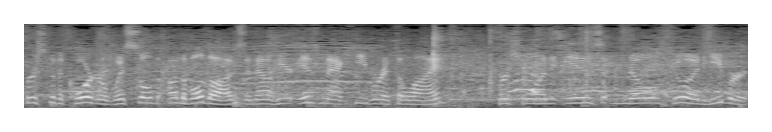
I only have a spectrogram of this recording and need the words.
First of the quarter whistled on the Bulldogs, and now here is Mac Heber at the line. First one is no good. Heber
